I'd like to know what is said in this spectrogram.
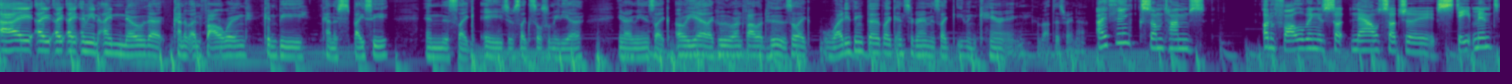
I, I, I, I mean, I know that kind of unfollowing can be kind of spicy in this like age of like social media. You know what I mean? It's like, oh yeah, like who unfollowed who. So like, why do you think that like Instagram is like even caring about this right now? I think sometimes unfollowing is su- now such a statement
